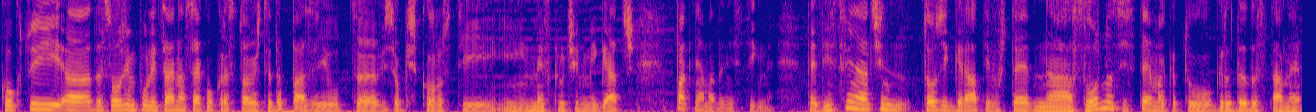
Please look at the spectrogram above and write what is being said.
колкото и а, да сложим полицай на всяко кръстовище да пази от а, високи скорости и не включен мигач, пак няма да ни стигне. Та единственият начин този град и въобще една сложна система като града да стане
